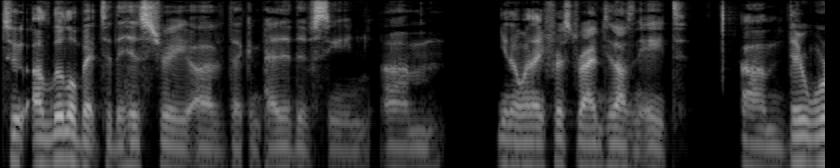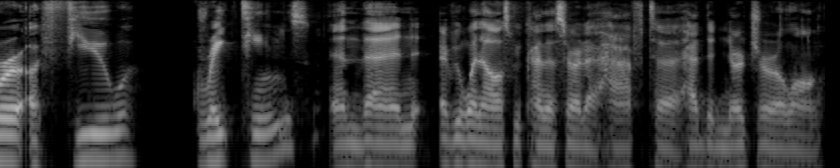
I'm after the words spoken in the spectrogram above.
to a little bit to the history of the competitive scene um, you know when i first arrived in 2008 um, there were a few great teams and then everyone else we kind of sort of have to had to nurture along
